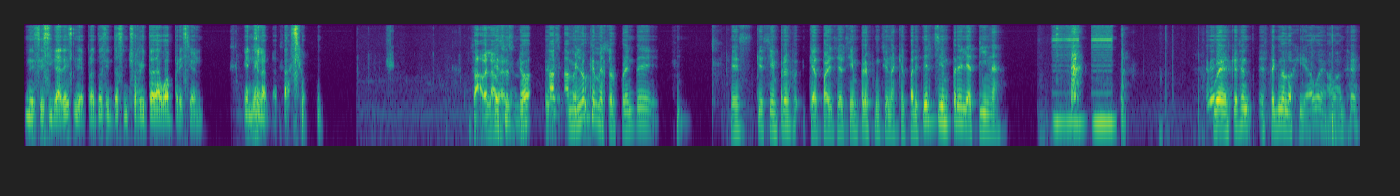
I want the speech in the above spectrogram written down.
necesidades y de pronto sientas un chorrito de agua a presión en el andatacio. Sabe la es yo, a, a mí lo que me sorprende es que siempre, que al parecer siempre funciona, que al parecer siempre le atina. Güey, es que es, es tecnología, güey, avance.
